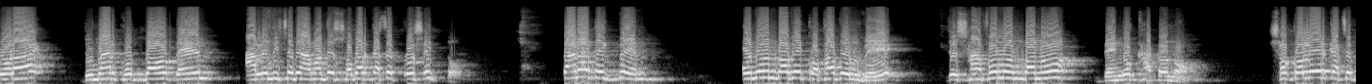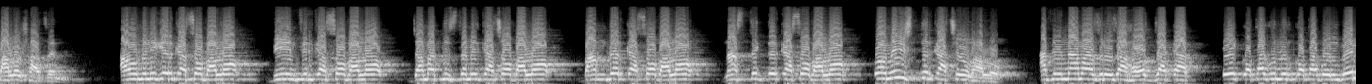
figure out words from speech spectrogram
পড়ায়, জুমার খোদ্াও দেন, আলেম হিসেবে আমাদের সবার কাছে প্রসিদ্ধ। তারা দেখবেন এমন ভাবে কথা বলবে যে সাফল লম্বানো ব্যঙ্গ খাটানো। সকলের কাছে ভালো সাজেন, আওয়ামী লীগের কাছেও ভালো বিএনপির কাছেও ভালো, জামাত ইসলামীর কাছেও ভালো, বামদের কাছেও ভালো, নাস্তিকদের কাছেও ভালো, কমিউনিস্টদের কাছেও ভালো। আপনি নামাজ, রোজা, হজ জাকাত এই কথাগুলোর কথা বলবেন।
